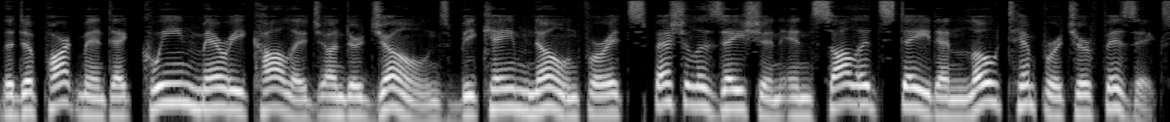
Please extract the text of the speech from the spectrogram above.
the department at Queen Mary College under Jones became known for its specialization in solid-state and low-temperature physics,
